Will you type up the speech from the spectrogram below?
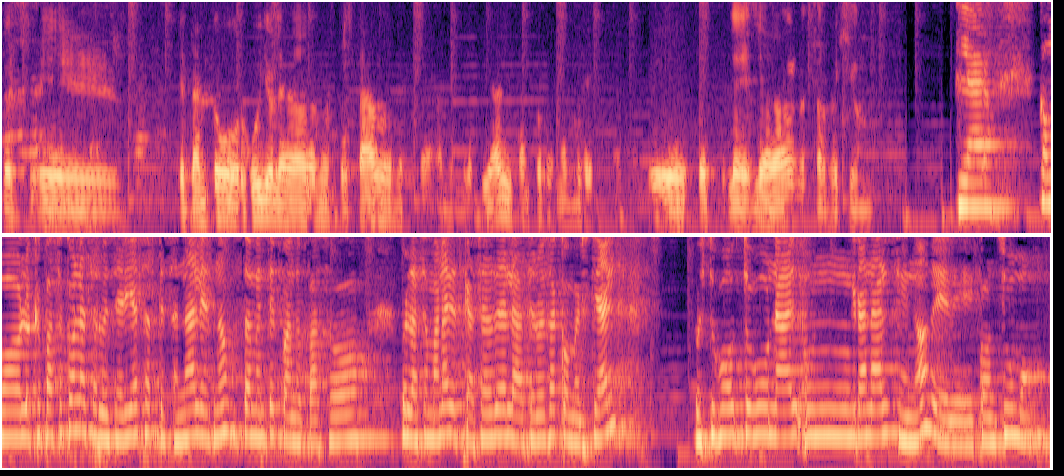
pues, eh, que tanto orgullo le ha dado a nuestro estado, a nuestra, a ciudad y tanto renombre eh, pues, le, ha dado a nuestra región. Claro, como lo que pasó con las cervecerías artesanales, ¿no? Justamente cuando pasó pues, la semana de escasez de la cerveza comercial, pues tuvo, tuvo un, un gran alce, ¿no? De consumo.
